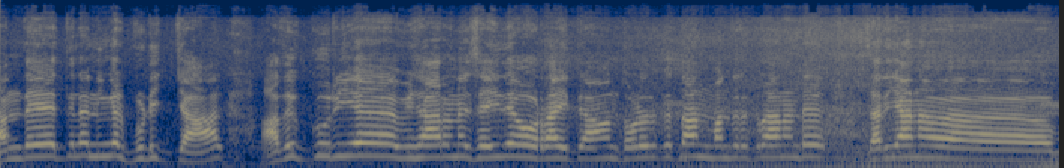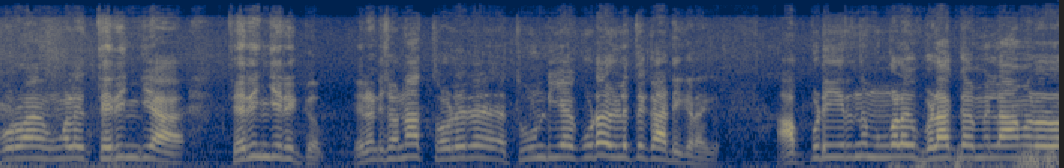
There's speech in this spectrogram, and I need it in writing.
சந்தேகத்தில் நீங்கள் பிடிச்சால் அதுக்குரிய விசாரணை செய்து ஒரு ரைட் அவன் தொழிலுக்குத்தான் வந்திருக்கிறான்னு சரியான பூர்வம் உங்களுக்கு தெரிஞ்ச தெரிஞ்சிருக்கும். என்னென்னு சொன்னால் தொழிலை தூண்டிய கூட இழுத்து காட்டிக்கிறாங்க. அப்படி இருந்து உங்களுக்கு விளக்கம் இல்லாமல் ஒரு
